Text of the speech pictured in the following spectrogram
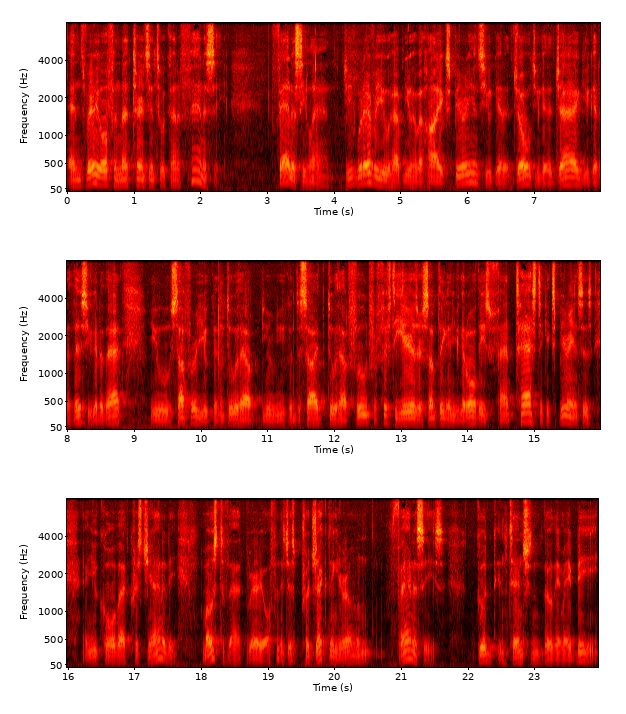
and very often that turns into a kind of fantasy fantasy land. Gee, whatever you have, you have a high experience, you get a jolt, you get a jag, you get a this, you get a that, you suffer, you can do without, you, you can decide to do without food for 50 years or something, and you get all these fantastic experiences, and you call that Christianity. Most of that, very often, is just projecting your own fantasies, good intention though they may be.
